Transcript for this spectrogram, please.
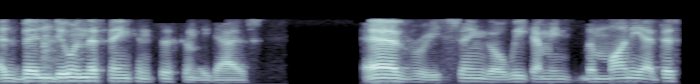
has been doing the thing consistently, guys every single week. I mean, the money at this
